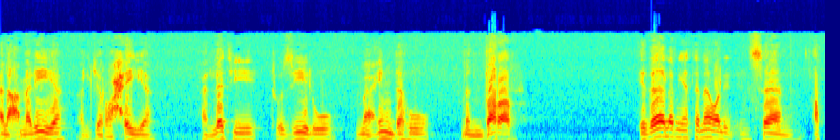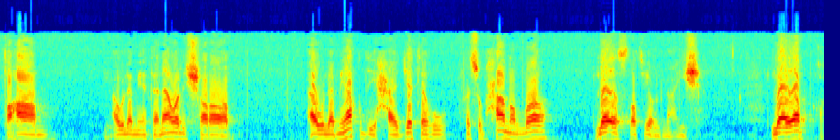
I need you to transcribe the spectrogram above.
العملية الجراحية التي تزيل ما عنده من ضرر إذا لم يتناول الإنسان الطعام أو لم يتناول الشراب أو لم يقضي حاجته فسبحان الله لا يستطيع المعيشة لا يبقى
